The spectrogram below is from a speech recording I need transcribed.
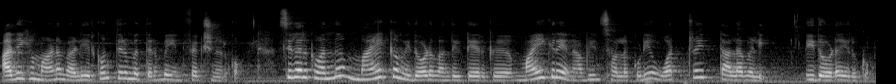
அதிகமான வலி இருக்கும். திரும்ப திரும்ப இன்ஃபெக்ஷன் இருக்கும். சிலருக்கு வந்து மயக்கம் இதோடு வந்துக்கிட்டே இருக்குது மைக்ரேன் அப்படின்னு சொல்லக்கூடிய ஒற்றை தலைவலி இதோடு இருக்கும்.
